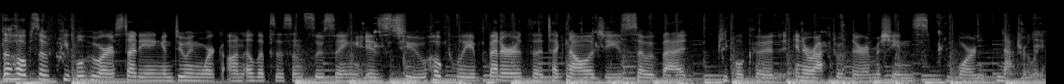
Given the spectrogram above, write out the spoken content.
the hopes of people who are studying and doing work on ellipsis and sluicing is to hopefully better the technology so that people could interact with their machines more naturally.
